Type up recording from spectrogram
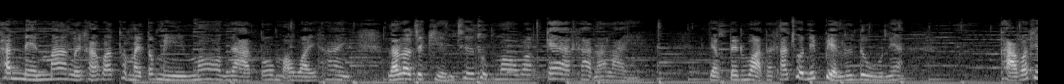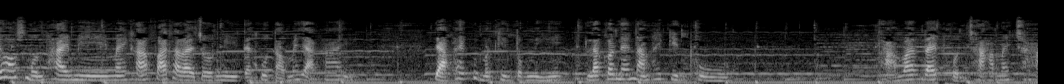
ท่านเน้นมากเลยค่ะว่าทำไมต้องมีหม้อยาต้มเอาไว้ให้ แล้วเราจะเขียนชื่อทุกหม้อว่าแก้อาการอะไร อย่างเป็นหวัดนะคะ ช่วงนี้เปลี่ยนฤดูเนี่ย ถามว่าที่ห้องสมุนไพรมีไหมคะ ฟ้าทลายโจรมี แต่ครูเต๋าไม่อยากให้ อยากให้คุณมากินตรงนี้ แล้วก็แนะนำให้กินภูถามว่าได้ผลช้าไหมช้า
